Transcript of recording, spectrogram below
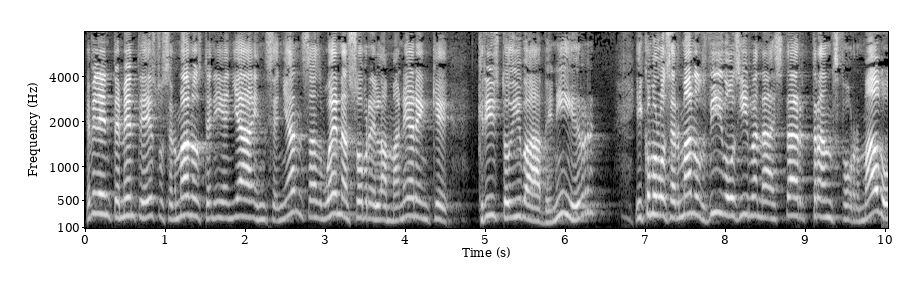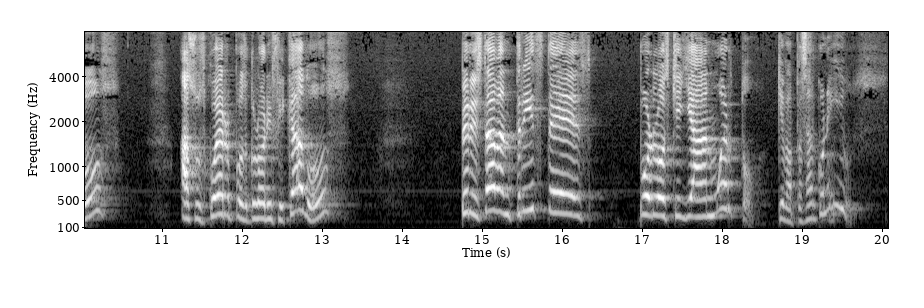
Evidentemente estos hermanos tenían ya enseñanzas buenas sobre la manera en que Cristo iba a venir y como los hermanos vivos iban a estar transformados a sus cuerpos glorificados, pero estaban tristes por los que ya han muerto. ¿Qué va a pasar con ellos?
